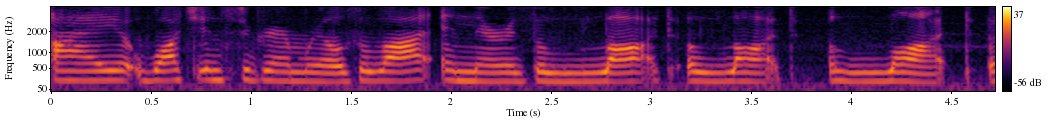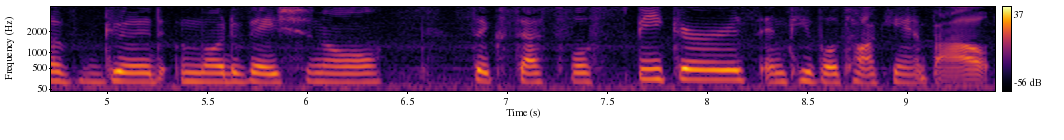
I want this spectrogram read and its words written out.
I watch Instagram Reels a lot, and there is a lot, a lot, a lot of good motivational, successful speakers and people talking about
